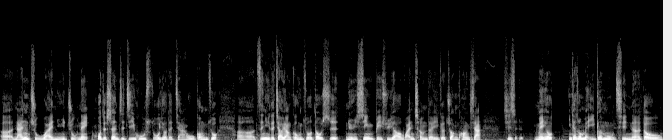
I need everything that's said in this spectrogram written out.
呃男主外女主内，或者甚至几乎所有的家务工作，呃子女的教养工作都是女性必须要完成的一个状况下，其实没有，应该说每一个母亲呢都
